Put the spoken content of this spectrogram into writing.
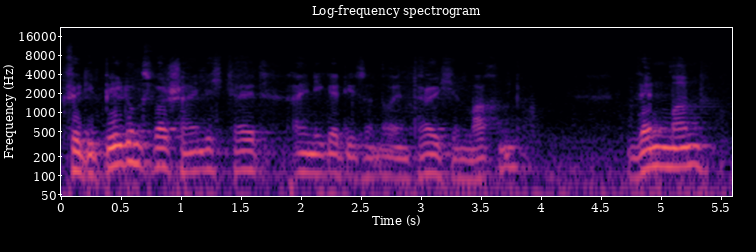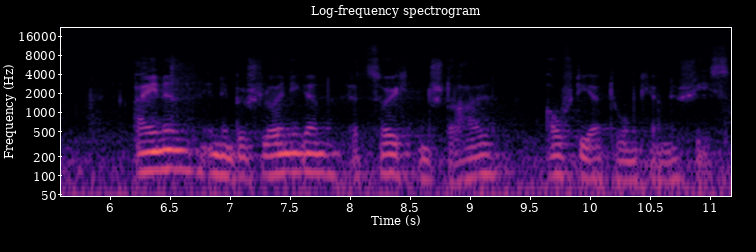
für die Bildungswahrscheinlichkeit einiger dieser neuen Teilchen machen, wenn man einen in den Beschleunigern erzeugten Strahl auf die Atomkerne schießt.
